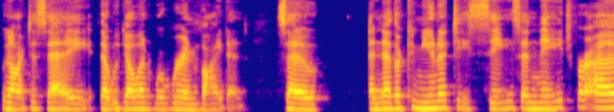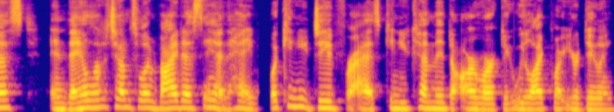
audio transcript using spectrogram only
We like to say that we go in where we're invited. So another community sees a need for us and they a lot of times will invite us in hey what can you do for us can you come into our market we like what you're doing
